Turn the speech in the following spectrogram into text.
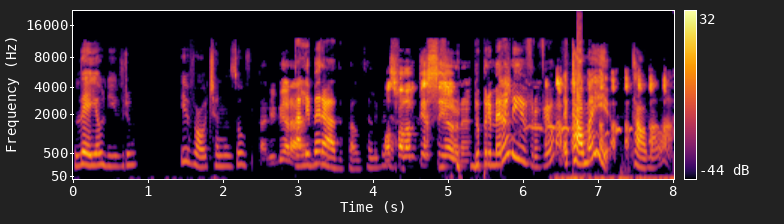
leia o livro e volte a nos ouvir. Tá liberado. Tá liberado, Paulo, tá liberado. Posso falar do terceiro, né? do primeiro livro, viu? É, calma aí, calma lá.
